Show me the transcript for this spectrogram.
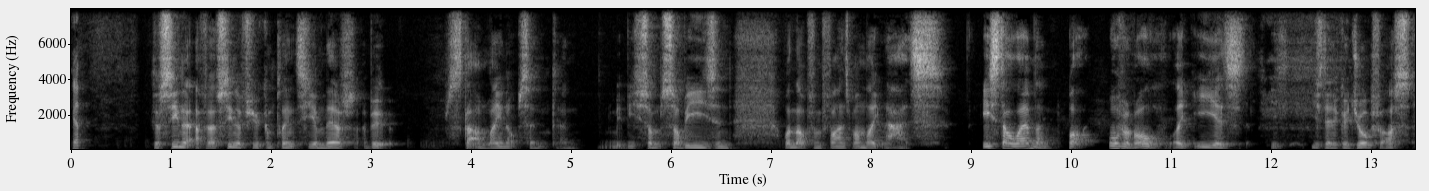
Yep. I've seen it. I've, I've seen a few complaints here and there about starting lineups and, and maybe some subbies and whatnot from fans, but I'm like, nah, it's he's still learning. But overall, like he is, he's, did a good job for us.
